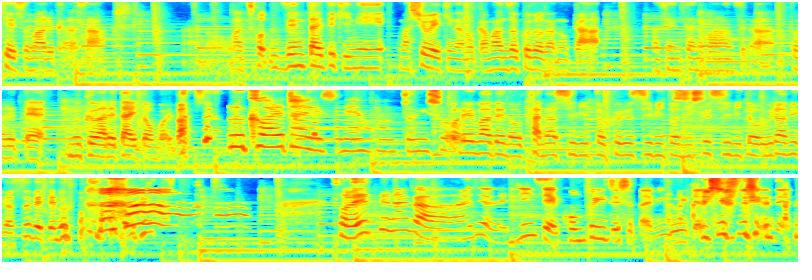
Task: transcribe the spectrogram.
ケースもあるからさ、あのまあ、全体的に、まあ、収益なのか満足度なのか、まあ、全体のバランスが取れて報われたいと思います。報われたいですね、本当にそう。これまでの悲しみと苦しみと憎しみと恨みが全て報われ それってなんか、あれだよね、人生コンプリートしたタイミングみたいな気がするよね。なんか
